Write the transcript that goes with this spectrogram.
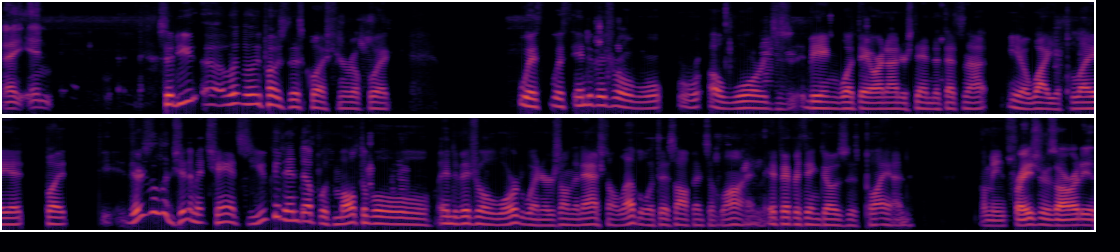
Hey, and So do you? Uh, let, let me pose this question real quick. With with individual awards being what they are, and I understand that that's not you know why you play it, but there's a legitimate chance you could end up with multiple individual award winners on the national level with this offensive line if everything goes as planned. I mean, Frazier's already a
